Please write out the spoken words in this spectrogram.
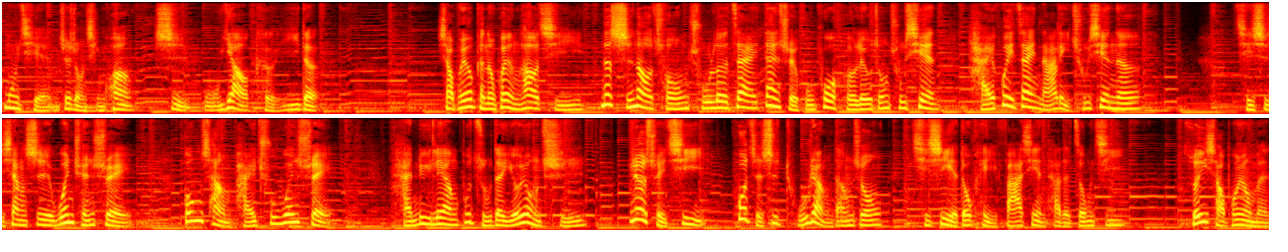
目前这种情况是无药可医的。小朋友可能会很好奇，那食脑虫除了在淡水湖泊、河流中出现，还会在哪里出现呢？其实，像是温泉水、工厂排出温水、含氯量不足的游泳池、热水器，或者是土壤当中，其实也都可以发现它的踪迹。所以，小朋友们，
